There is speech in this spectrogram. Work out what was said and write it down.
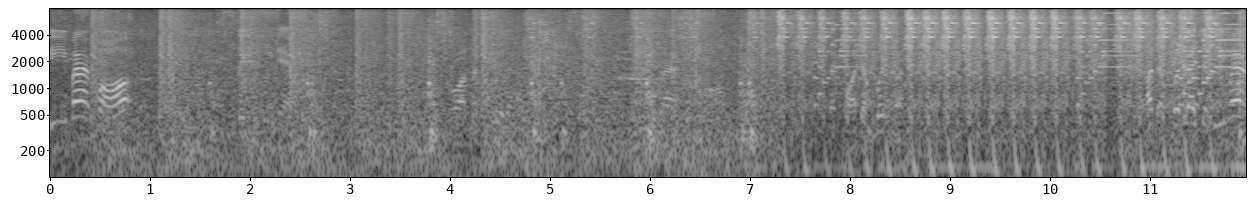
ดีมากหมอตีเนี่ยก่อนมันเชื่อแล้วกหแต่ขอจับเบิ้ลก่อน ถ้าจับเบิ้ลได้จะดีมาก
